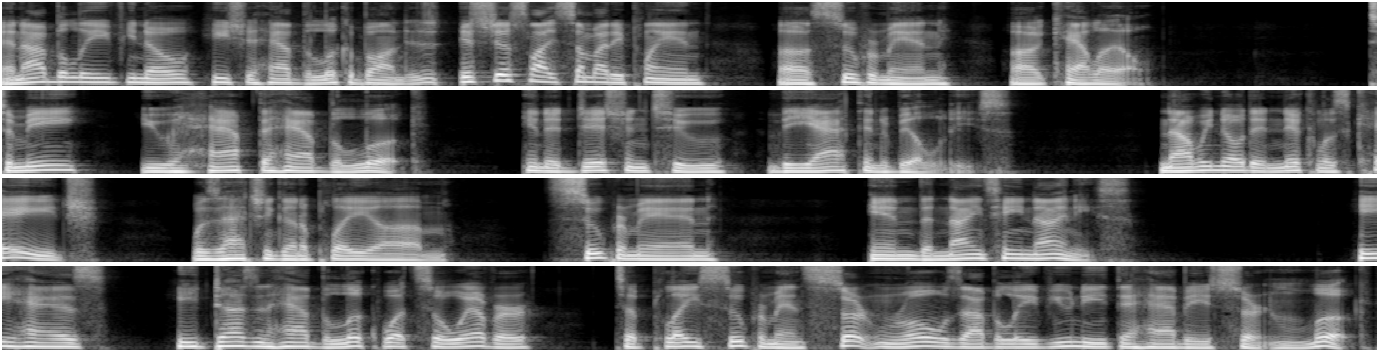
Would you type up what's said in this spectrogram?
And I believe, you know, he should have the look of Bond. It's just like somebody playing uh, Superman, uh, Kal-El. To me, you have to have the look in addition to the acting abilities. Now we know that Nicolas Cage was actually going to play um, Superman in the 1990s. He has he doesn't have the look whatsoever to play Superman. Certain roles, I believe, you need to have a certain look,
